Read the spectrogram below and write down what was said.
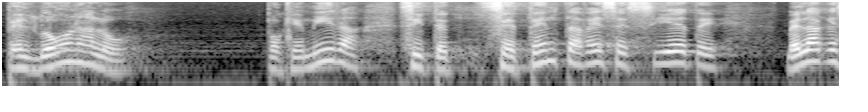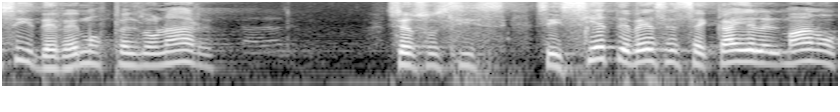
Perdónalo. Porque mira, si te 70 veces 7, ¿verdad que sí? Debemos perdonar. Si, si, siete veces se cae el hermano,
